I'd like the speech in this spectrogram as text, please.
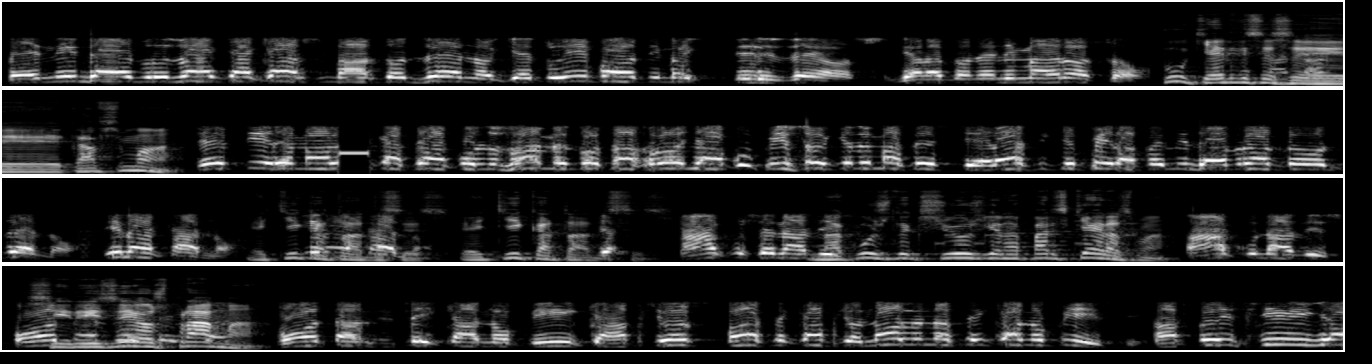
50 ευρουδάκια κάψιμα από τον Τζένο και του είπα ότι είμαι χειριστέος για να τον ενημερώσω. Πού κέρδισες ε, καύσιμα; Και τι ρε μαλάκα σε ακολουθάμε τόσα χρόνια από πίσω και δεν μας έχεις κεράσει και πήρα 50 ευρώ από τον Τζένο. Τι να κάνω; Εκεί Τι να κατάτησε. κάνω; Εκεί κατάτησε. Άκουσε να Να δεις. ακούς δεξιούς για να πάρεις κέρασμα. Άκου να δεις. Όταν Συριζέος δεν σε- πράμα. Όταν σε ικανοποιεί κάποιος, πα σε κάποιον άλλο να σε ικανοποιήσει. Αυτό ισχύει για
